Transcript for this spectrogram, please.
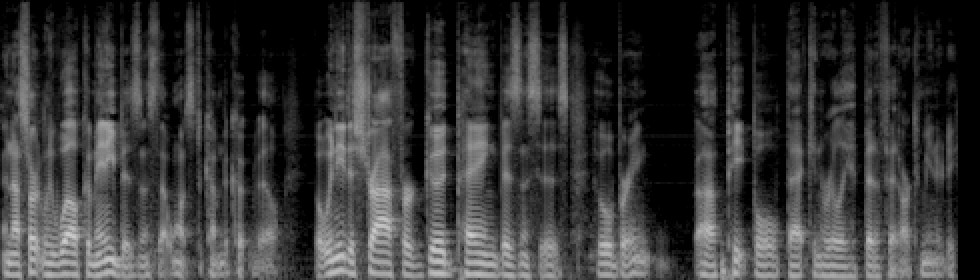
and I certainly welcome any business that wants to come to Cookeville. But we need to strive for good paying businesses who will bring uh, people that can really benefit our community.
